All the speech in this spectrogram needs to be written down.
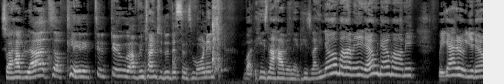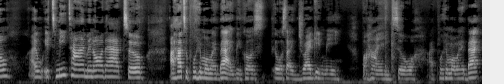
So I have lots of cleaning to do. I've been trying to do this since morning, but he's not having it. He's like, no, mommy, no, no, mommy. We gotta, you know, I it's me time and all that. So I had to put him on my back because it was like dragging me behind. So I put him on my back.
